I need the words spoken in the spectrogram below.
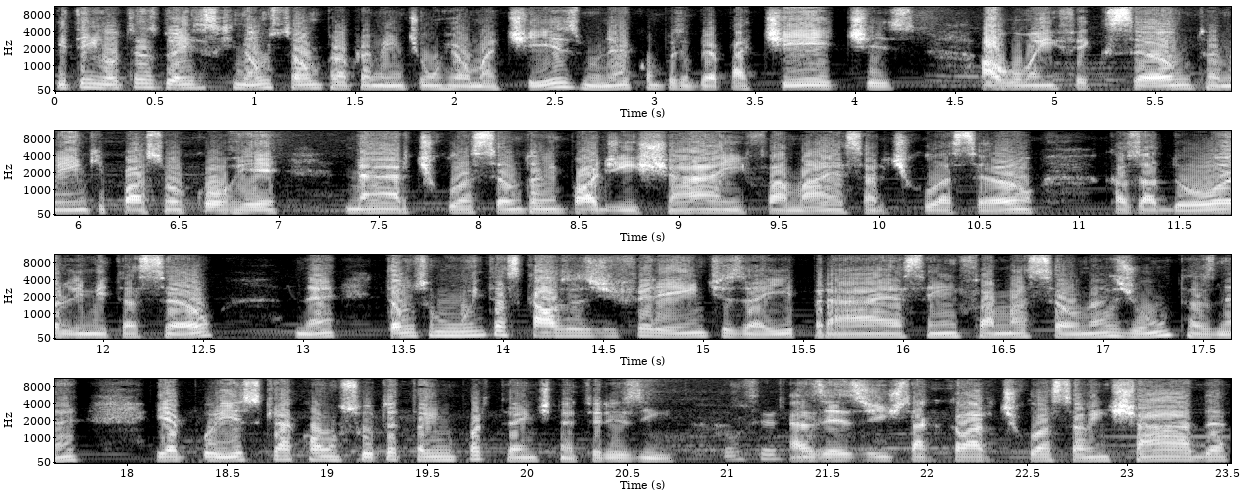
e tem outras doenças que não são propriamente um reumatismo, né, como por exemplo hepatites, alguma infecção também que possa ocorrer na articulação também pode inchar, inflamar essa articulação, causar dor, limitação, né? Então são muitas causas diferentes aí para essa inflamação nas juntas, né? E é por isso que a consulta é tão importante, né, Terezinha? Com certeza. Às vezes a gente está com aquela articulação inchada,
